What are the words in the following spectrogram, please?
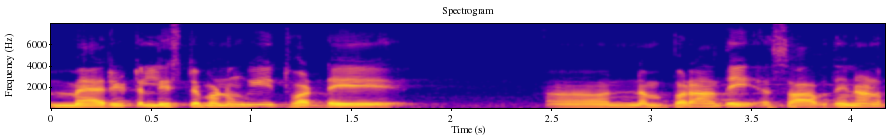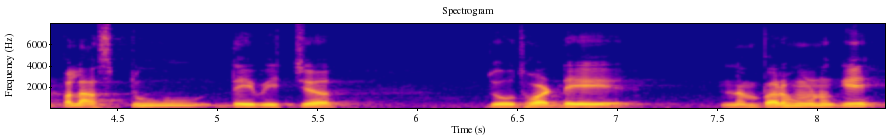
ਮੈਰਿਟ ਲਿਸਟ ਬਣੂਗੀ, ਤੁਹਾਡੇ ਨੰਬਰਾਂ ਦੇ ਹਿਸਾਬ ਦੇ ਨਾਲ ਪਲੱਸ 2 ਦੇ ਵਿੱਚ ਜੋ ਤੁਹਾਡੇ ਨੰਬਰ ਹੋਣਗੇ,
